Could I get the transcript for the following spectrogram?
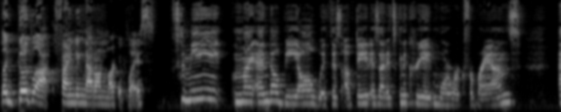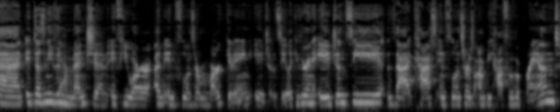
Like good luck finding that on marketplace. To me, my end all be all with this update is that it's going to create more work for brands and it doesn't even yeah. mention if you are an influencer marketing agency. Like if you're an agency that casts influencers on behalf of a brand,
